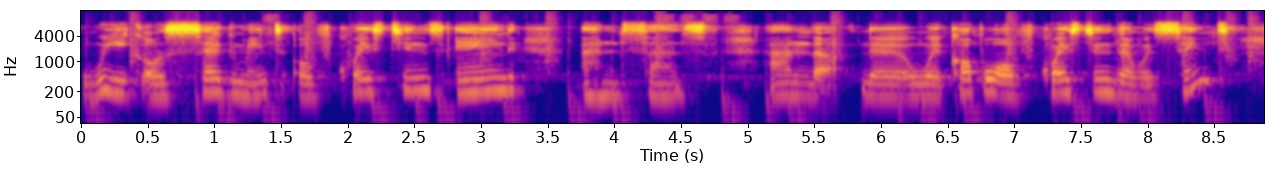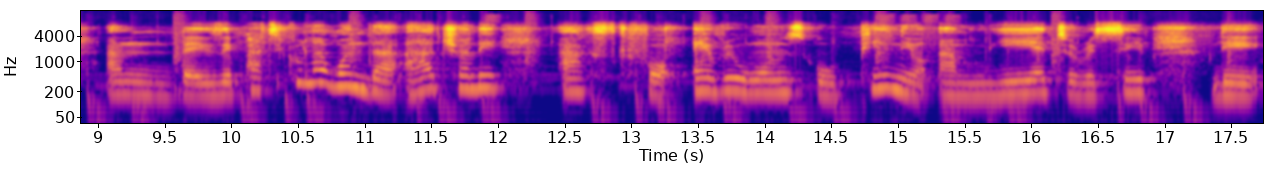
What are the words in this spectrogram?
week or segment of questions and answers. And uh, there were a couple of questions that were sent. And there is a particular one that I actually asked for everyone's opinion. I'm here to receive the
